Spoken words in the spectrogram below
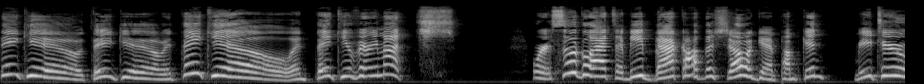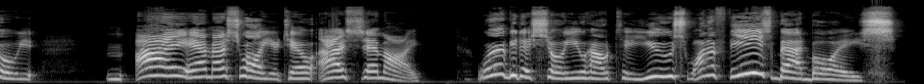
Thank you, thank you, and thank you, and thank you very much. We're so glad to be back on the show again, Pumpkin. Me too. I am as well, you two, as am I. We're gonna show you how to use one of these bad boys.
